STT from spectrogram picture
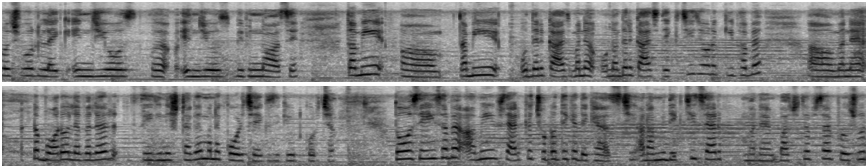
প্রচুর লাইক এনজিওস এনজিওস বিভিন্ন আছে। তো আমি আমি ওদের কাজ মানে ওনাদের কাজ দেখছি যে ওরা কীভাবে মানে একটা বড় লেভেলের সেই জিনিসটাকে মানে করছে এক্সিকিউট করছে। তো সেই হিসাবে আমি স্যারকে ছোট থেকে দেখে আসছি আর আমি দেখছি স্যার মানে বাসুদেব স্যার প্রচুর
